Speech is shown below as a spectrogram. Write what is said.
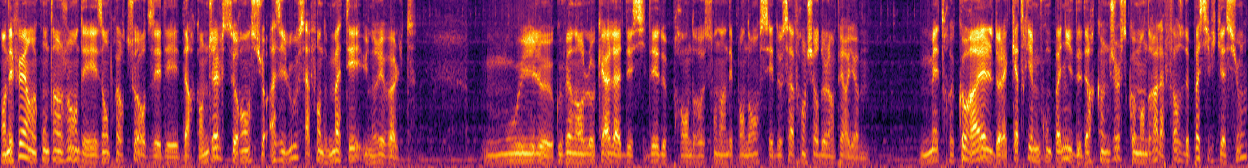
En effet, un contingent des Empereurs Swords et des Dark Angels se rend sur Asilus afin de mater une révolte. Oui, le gouverneur local a décidé de prendre son indépendance et de s'affranchir de l'Imperium. Maître Corael de la 4ème compagnie des Dark Angels commandera la force de pacification,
